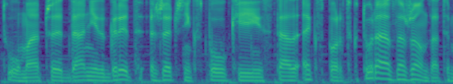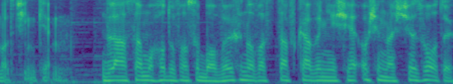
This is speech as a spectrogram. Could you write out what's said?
Tłumaczy Daniel Gryt, rzecznik spółki Stal Export, która zarządza tym odcinkiem. Dla samochodów osobowych nowa stawka wyniesie 18 zł,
